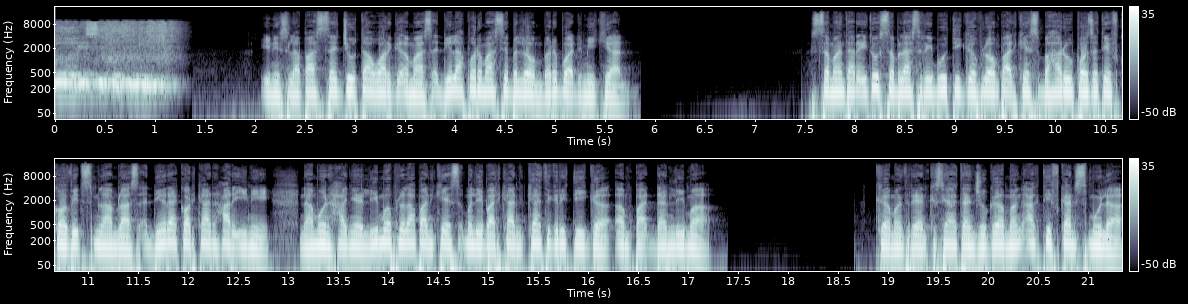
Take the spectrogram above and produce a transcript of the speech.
berisiko tinggi. Ini selepas sejuta warga emas dilaporkan masih belum berbuat demikian. Sementara itu, 11,034 kes baharu positif COVID-19 direkodkan hari ini. Namun hanya 58 kes melibatkan kategori 3, 4 dan 5. Kementerian Kesihatan juga mengaktifkan semula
